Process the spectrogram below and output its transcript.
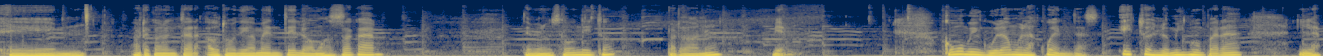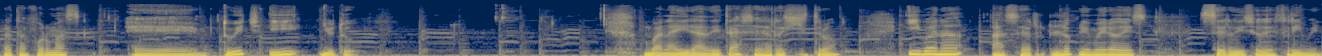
eh, reconectar automáticamente, lo vamos a sacar. Denme un segundito, perdonen. Bien. ¿Cómo vinculamos las cuentas? Esto es lo mismo para las plataformas eh, Twitch y YouTube. Van a ir a detalles de registro y van a hacer, lo primero es servicio de streaming.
